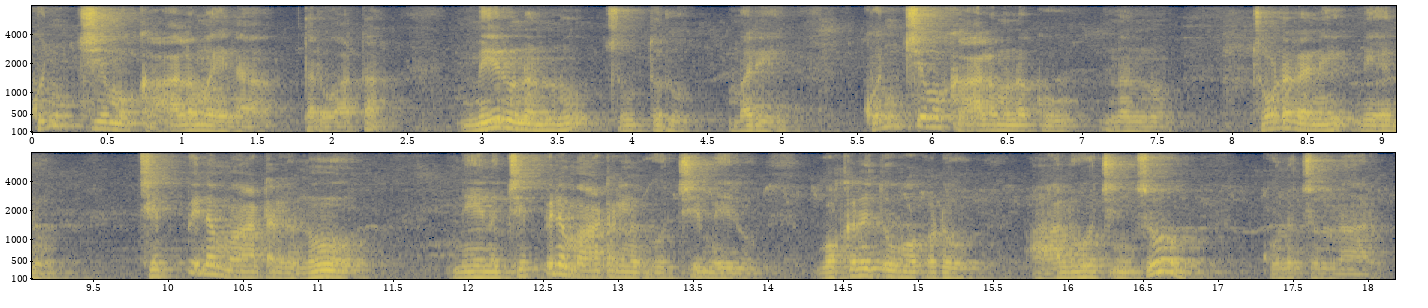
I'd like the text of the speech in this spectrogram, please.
కొంచెము కాలమైన తరువాత మీరు నన్ను చూతురు. మరి కొంచెము కాలమునకు నన్ను చూడరని నేను చెప్పిన మాటలను నేను చెప్పిన మాటలను గురించి మీరు ఒకరితో ఒకడు ఆలోచించు కొనుచున్నారు.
